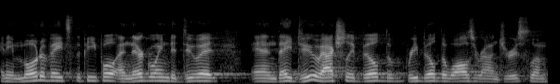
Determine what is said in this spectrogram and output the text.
And he motivates the people, and they're going to do it. And they do actually build the, rebuild the walls around Jerusalem.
